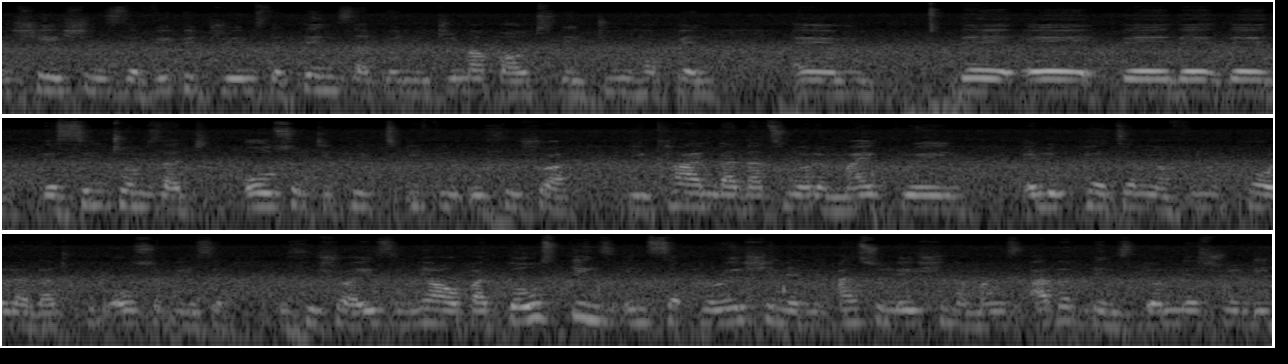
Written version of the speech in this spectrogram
initiations the vivid dreams the things that when you dream about they do happen. Um, the, uh, the, the, the, the symptoms that also depict if uhlushwa ikhanda that's not a migraine eliphethe ngafuna ukuphola that could also be uhlushwa izinyawo but those things in separation and isolation amongst other things don't necessarily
